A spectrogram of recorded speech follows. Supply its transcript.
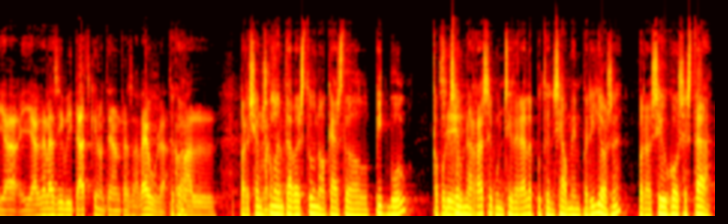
Hi ha, hi ha agressivitats que no tenen res a veure amb el... Per això ens amb comentaves tu, en el cas del Pitbull, que pot Sí. ser una raça considerada potencialment perillosa, però si el gos està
